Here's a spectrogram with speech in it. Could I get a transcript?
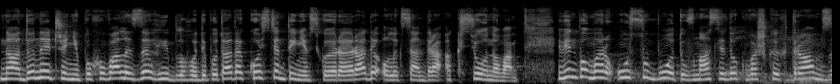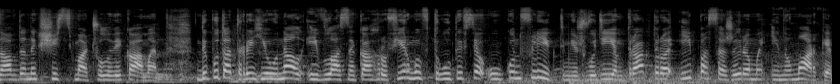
На Донеччині поховали загиблого депутата Костянтинівської райради Олександра Аксьонова. Він помер у суботу внаслідок важких травм, завданих шістьма чоловіками. Депутат регіонал і власник агрофірми втрутився у конфлікт між водієм трактора і пасажирами іномарки.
